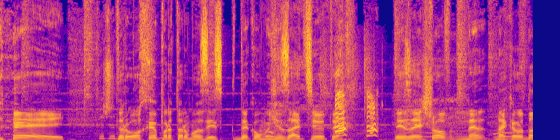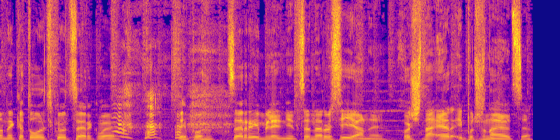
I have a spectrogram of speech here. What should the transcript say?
гей, трохи притормози з декомунізацію. Ти, ти зайшов не на кордони католицької церкви. Типу, це римляні, це не росіяни, хоч на Р і починаються.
